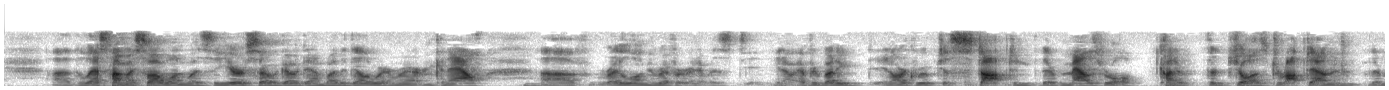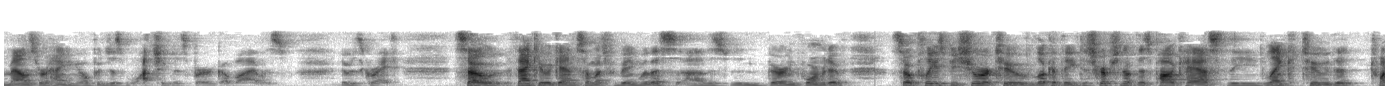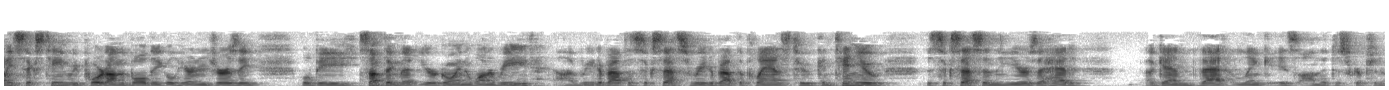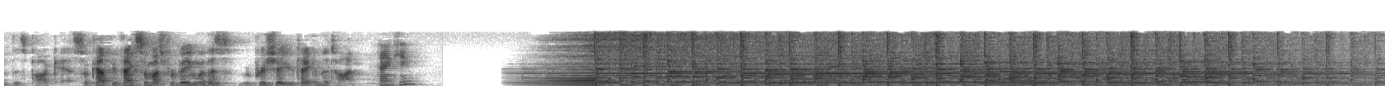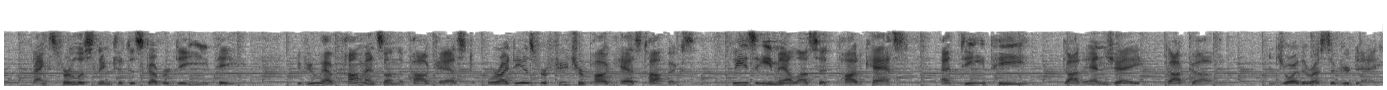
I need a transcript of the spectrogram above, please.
Uh, the last time I saw one was a year or so ago down by the Delaware and Raritan Canal, mm-hmm. uh, right along the river, and it was, you know, everybody in our group just stopped and their mouths were all kind of their jaws dropped down and their mouths were hanging open just watching this bird go by. It was, it was great. So thank you again so much for being with us. Uh, this has been very informative. So please be sure to look at the description of this podcast. The link to the 2016 report on the bald eagle here in New Jersey will be something that you're going to want to read. Uh, read about the success, read about the plans to continue the success in the years ahead. Again, that link is on the description of this podcast. So, Kathy, thanks so much for being with us. We appreciate you taking the time. Thank you. Thanks for listening to Discover DEP. If you have comments on the podcast or ideas for future podcast topics, please email us at podcast at dep.nj.gov. Enjoy the rest of your day.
